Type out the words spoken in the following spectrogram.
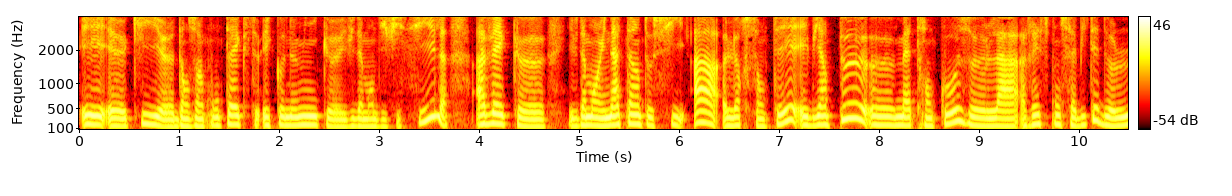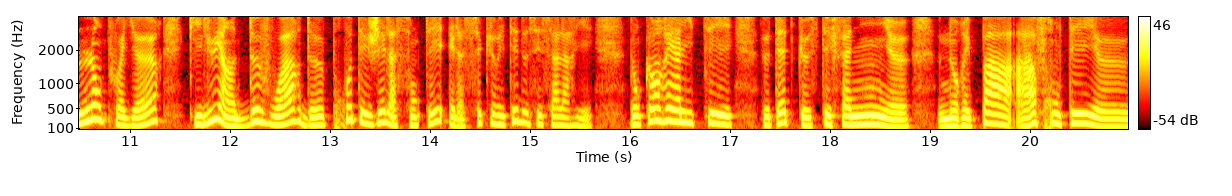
et euh, qui, dans un contexte économique évidemment difficile, avec évidemment une atteinte aussi à leur santé, eh bien peut mettre en cause la responsabilité responsabilité de l'employeur qui lui a un devoir de protéger la santé et la sécurité de ses salariés. Donc en réalité, peut-être que Stéphanie euh, n'aurait pas à affronter euh,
